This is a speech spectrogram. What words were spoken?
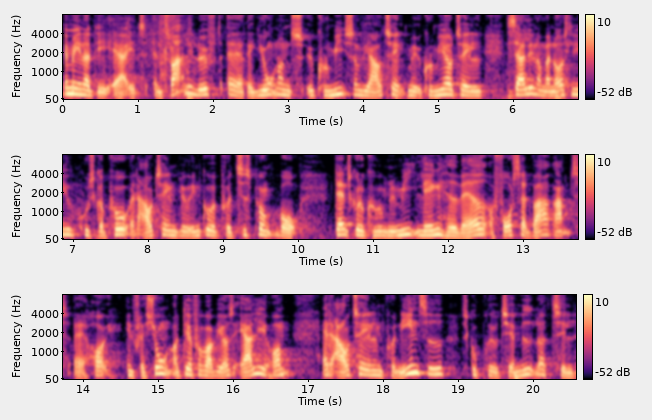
Jeg mener, det er et ansvarligt løft af regionernes økonomi, som vi har aftalt med økonomiaftalen. Særligt når man også lige husker på, at aftalen blev indgået på et tidspunkt, hvor dansk økonomi længe havde været og fortsat var ramt af høj inflation, og derfor var vi også ærlige om, at aftalen på den ene side skulle prioritere midler til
